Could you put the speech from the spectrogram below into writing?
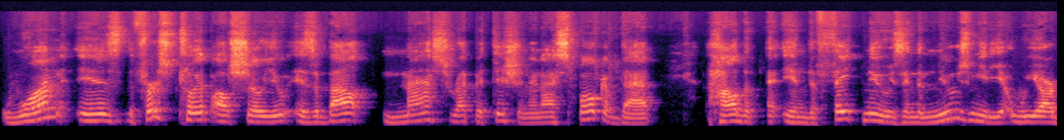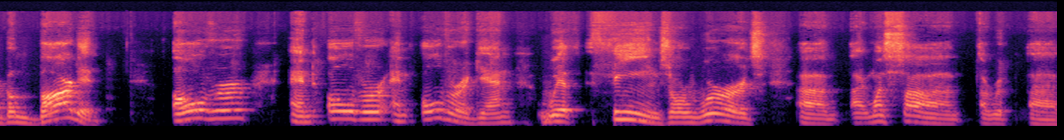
One is the first clip I'll show you is about mass repetition. And I spoke of that how the in the fake news in the news media we are bombarded over and over and over again with themes or words. Um, I once saw a, a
